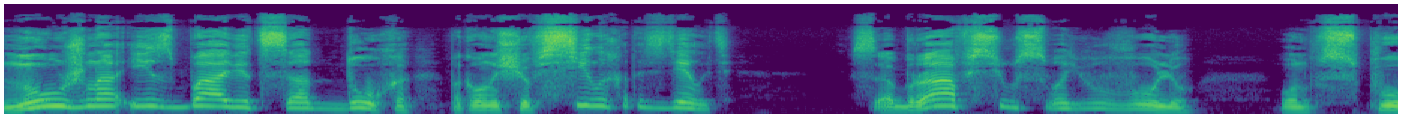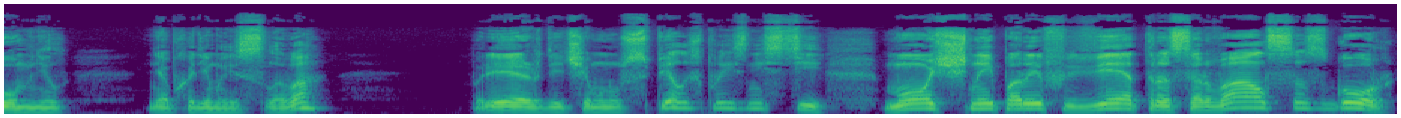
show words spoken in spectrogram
Нужно избавиться от духа, пока он еще в силах это сделать. Собрав всю свою волю, он вспомнил необходимые слова, прежде чем он успел их произнести. Мощный порыв ветра сорвался с гор,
